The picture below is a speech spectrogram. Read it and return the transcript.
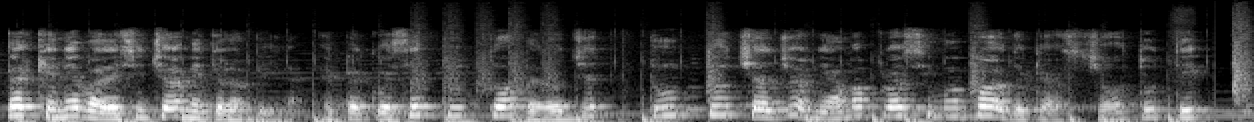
perché ne vale sinceramente la pena. E per questo è tutto, per oggi è tutto, ci aggiorniamo al prossimo podcast. Ciao a tutti!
